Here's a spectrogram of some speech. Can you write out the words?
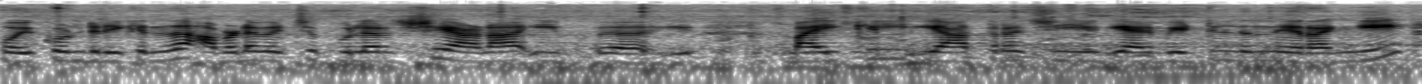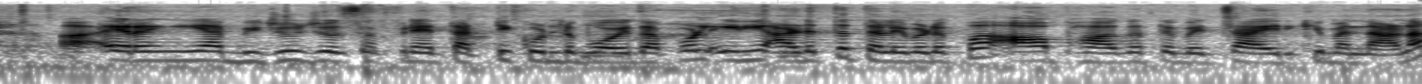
പോയിക്കൊണ്ടിരിക്കുന്നത്. അവിടെ വെച്ച് പുലർച്ചെയാണ് ഈ ബൈക്കിൽ യാത്ര ചെയ്യുകയാണ് വീട്ടിൽ നിന്ന് ഇറങ്ങി ഇറങ്ങിയ ബിജു ജോസഫിനെ തട്ടിക്കൊണ്ടുപോയത്. അപ്പോൾ ഇനി അടുത്ത തെളിവെടുപ്പ് ആ ഭാഗത്ത് വെച്ചായിരിക്കുമെന്നാണ്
